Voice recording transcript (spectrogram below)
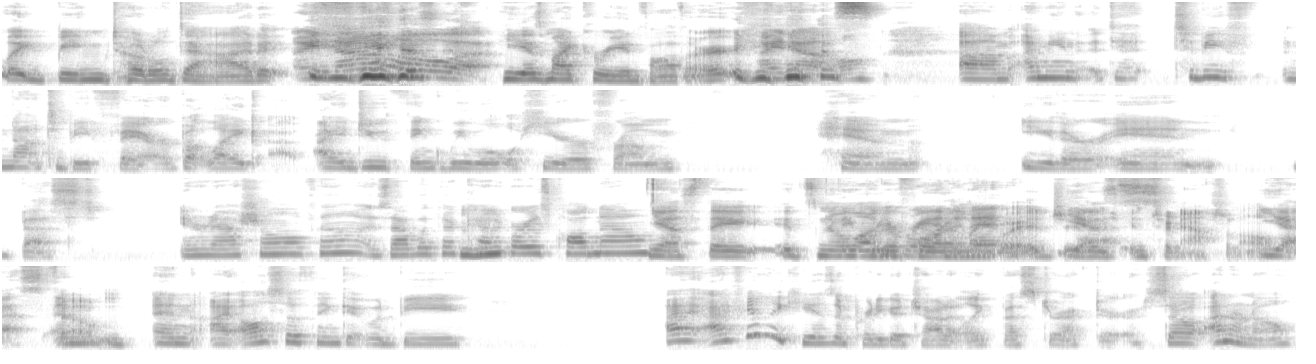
like being total dad. I He is, he is my Korean father. I know. Um, I mean, t- to be not to be fair, but like I do think we will hear from him either in best international film. Is that what their Mhm. category is called now? Yes, they. It's no They longer foreign it? language. Yes. It is international. Yes, and and I also think it would be. I, I feel like he has a pretty good shot at like best director. So I don't know.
